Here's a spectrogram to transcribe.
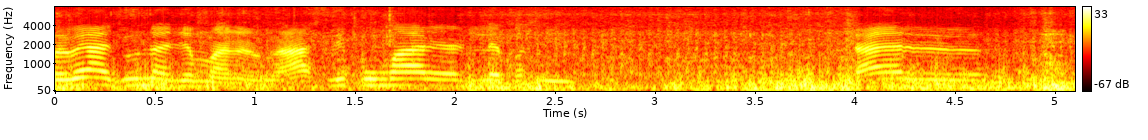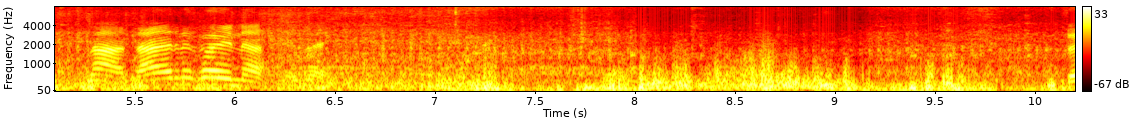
અમે વ્યા જૂના જમાનાનું. આ સ્લીપું મારે એટલે પછી ટાયર, ના, ટાયર કઈ નાખે ભાઈ. તો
